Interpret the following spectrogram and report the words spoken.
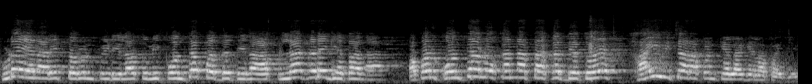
पुढे येणारी तरुण पिढीला तुम्ही कोणत्या पद्धतीनं आपल्याकडे घेताना आपण कोणत्या लोकांना ताकद देतोय हाही विचार आपण केला गेला पाहिजे.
